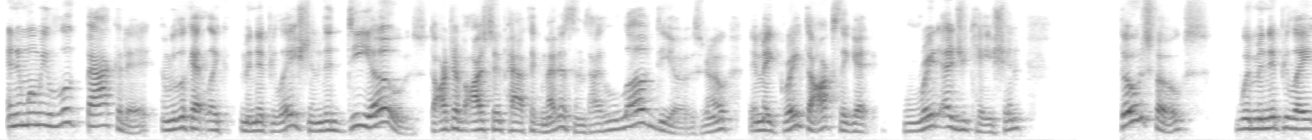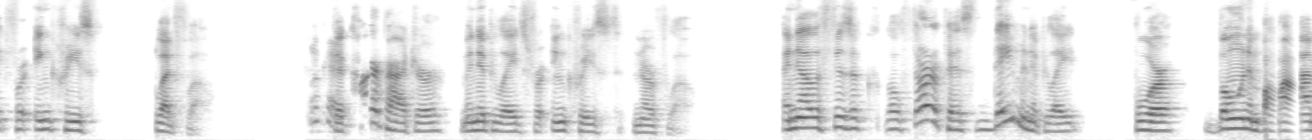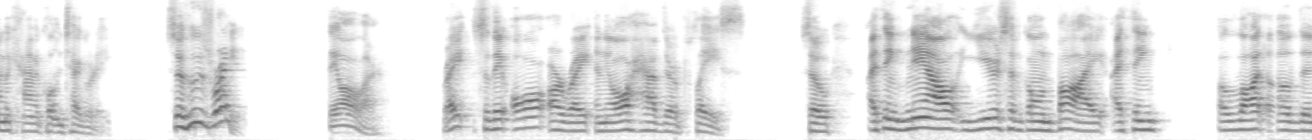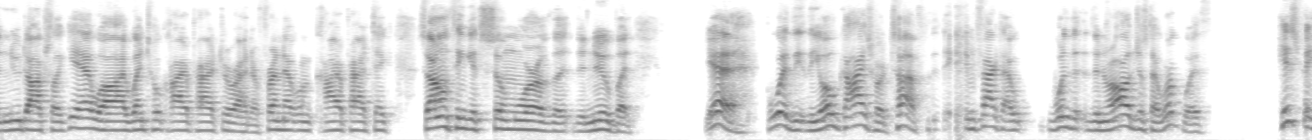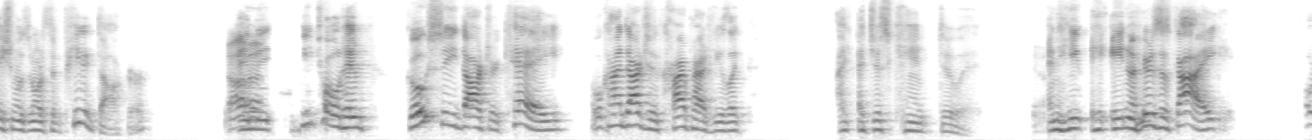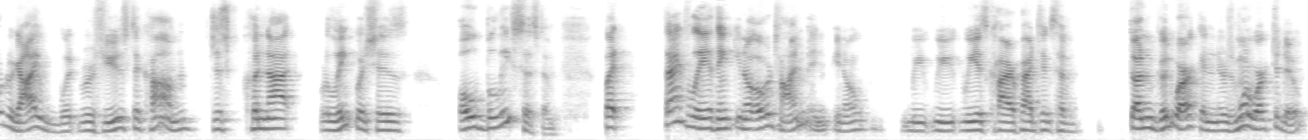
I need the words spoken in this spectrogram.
And then when we look back at it and we look at like manipulation, the DOs, doctor of osteopathic medicines, I love DOs, you know, they make great docs, they get great education. Those folks would manipulate for increased blood flow. Okay. The chiropractor manipulates for increased nerve flow. And now the physical therapist, they manipulate for bone and biomechanical integrity. So who's right? They all are, right? So they all are right and they all have their place. So I think now years have gone by. I think a lot of the new docs like, yeah, well, I went to a chiropractor or I had a friend that went chiropractic. So I don't think it's so more of the, the new, but yeah, boy, the, the old guys were tough. In fact, I one of the, the neurologist I work with, his patient was an orthopedic doctor. Uh-huh. And he, he told him, go see Dr. K. What kind of doctor is chiropractic? He's like, I, I just can't do it. Yeah. And he, he, you know, here's this guy, older guy would refuse to come, just could not relinquish his old belief system. But thankfully, I think you know over time, and you know, we we we as chiropractics have done good work, and there's more work to do.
